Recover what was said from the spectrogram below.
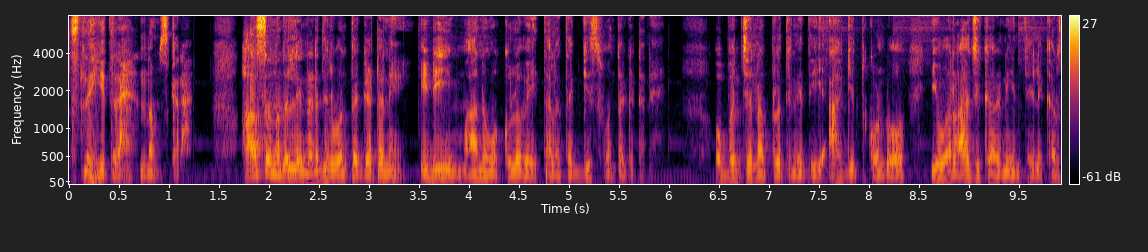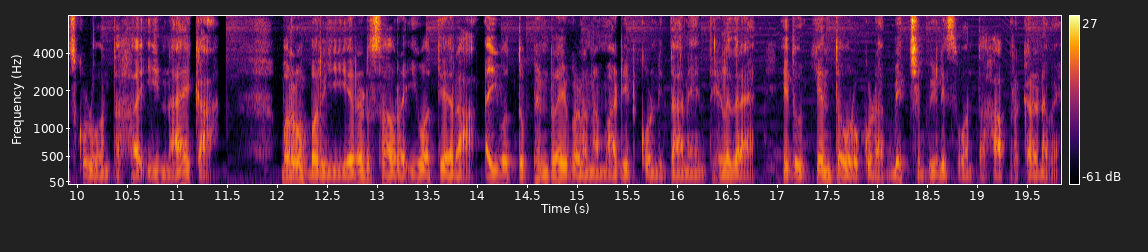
ಸ್ನೇಹಿತರೆ, ನಮಸ್ಕಾರ. ಹಾಸನದಲ್ಲಿ ನಡೆದಿರುವಂಥ ಘಟನೆ ಇಡೀ ಮಾನವ ಕುಲವೇ ತಲೆ ತಗ್ಗಿಸುವಂಥ ಘಟನೆ. ಒಬ್ಬ ಜನಪ್ರತಿನಿಧಿ ಆಗಿದ್ದುಕೊಂಡು ಯುವ ರಾಜಕಾರಣಿ ಅಂತೇಳಿ ಕರೆಸ್ಕೊಳ್ಳುವಂತಹ ಈ ನಾಯಕ ಬರೋಬ್ಬರಿ ಎರಡು ಸಾವಿರ ಯುವತಿಯರ ಐವತ್ತು ಪೆನ್ಡ್ರೈವ್ಗಳನ್ನು ಮಾಡಿಟ್ಕೊಂಡಿದ್ದಾನೆ ಅಂತ ಹೇಳಿದ್ರೆ ಇದು ಎಂಥವರು ಕೂಡ ಬೆಚ್ಚಿ ಬೀಳಿಸುವಂತಹ ಪ್ರಕರಣವೇ.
